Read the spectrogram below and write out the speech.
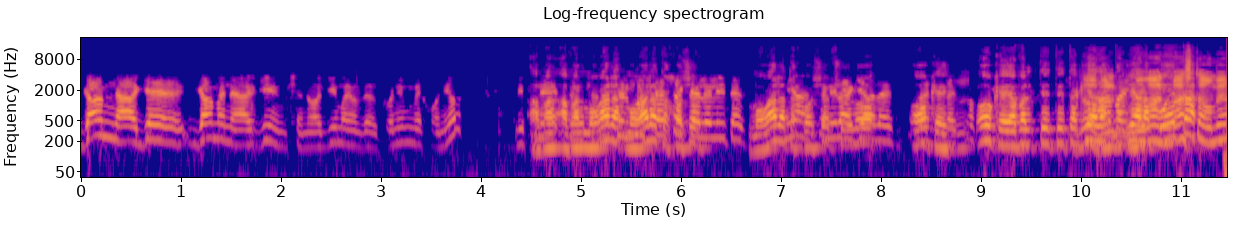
גם נהגי, גם הנהגים שנוהגים היום וקונים מכוניות, לפני אבל, אבל 20 מורן, מורן, אתה חושב. מורן, אתה חושב לי שהוא לא... אוקיי, לסוף. אוקיי, אבל ת- ת- תגיע לא, ל- אבל תגיע מורן, מה. שאתה אומר,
